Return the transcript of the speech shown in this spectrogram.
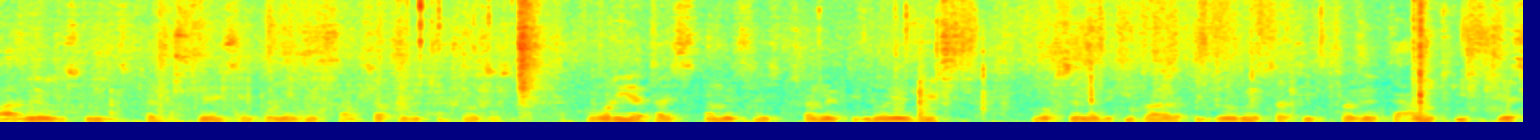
მარნეულის მუნიციპალიტეტის ეკონომიკის სამსახურის პროცესს 2019 წლის ნოემბრის მოხსენებითი ბარათი რომელსაც იწოდებს დამტკიცდეს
